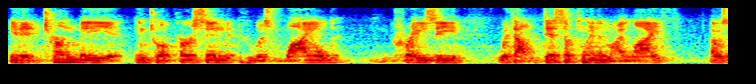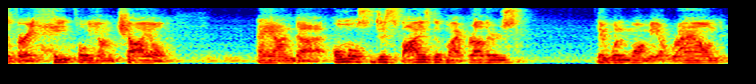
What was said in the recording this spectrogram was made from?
it had turned me into a person who was wild, crazy, without discipline in my life. I was a very hateful young child and uh, almost despised of my brothers they wouldn't want me around.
